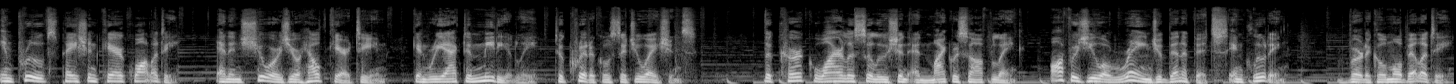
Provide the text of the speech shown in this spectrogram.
improves patient care quality, and ensures your healthcare team can react immediately to critical situations. The Kirk Wireless Solution and Microsoft Lync offers you a range of benefits including vertical mobility,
